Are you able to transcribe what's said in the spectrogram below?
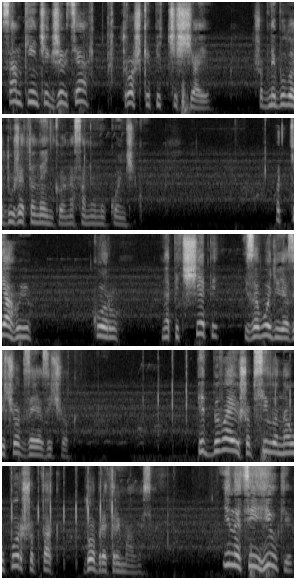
Сам кінчик живця трошки підчищаю, щоб не було дуже тоненького на самому кончику. Оттягую кору на підщепі і заводю язичок за язичок підбиваю, щоб сіло на упор, щоб так добре трималося. І на цій гілці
